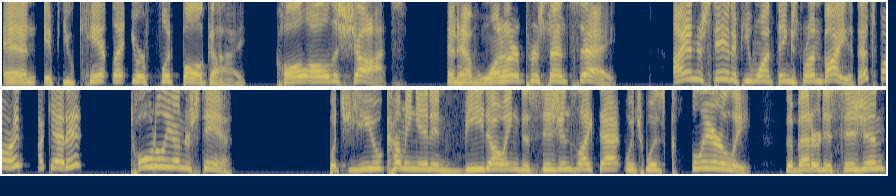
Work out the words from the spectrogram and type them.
And if you can't let your football guy call all the shots and have 100% say, I understand if you want things run by you. That's fine. I get it. Totally understand. But you coming in and vetoing decisions like that, which was clearly the better decision,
